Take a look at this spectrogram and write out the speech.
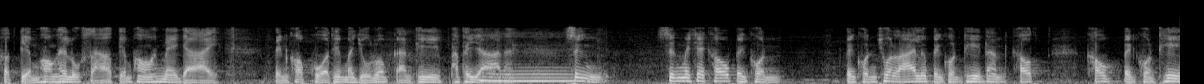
เขาเตรียมห้องให้ลูกสาว เตรียมห้องให้แม่ยาย เป็นครอบครัวที่มาอยู่ร่วมกันที่พัทยานะอืมซึ่งซึ่งไม่ใช่เขาเป็นคนเป็นคนชั่วร้ายหรือเป็นคนที่นั่นเขา เขาเป็นคนที่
